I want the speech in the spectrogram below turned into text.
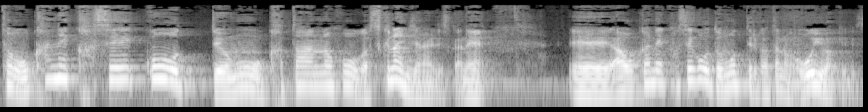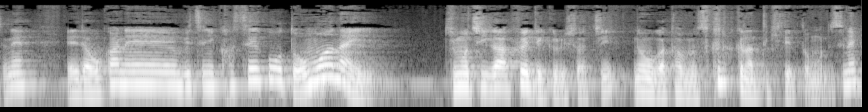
多分お金稼ごうって思う方の方が少ないんじゃないですかね。えー、あ、お金稼ごうと思ってる方の方が多いわけですね。えー、お金別に稼ごうと思わない気持ちが増えてくる人たちの方が多分少なくなってきてると思うんですね。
